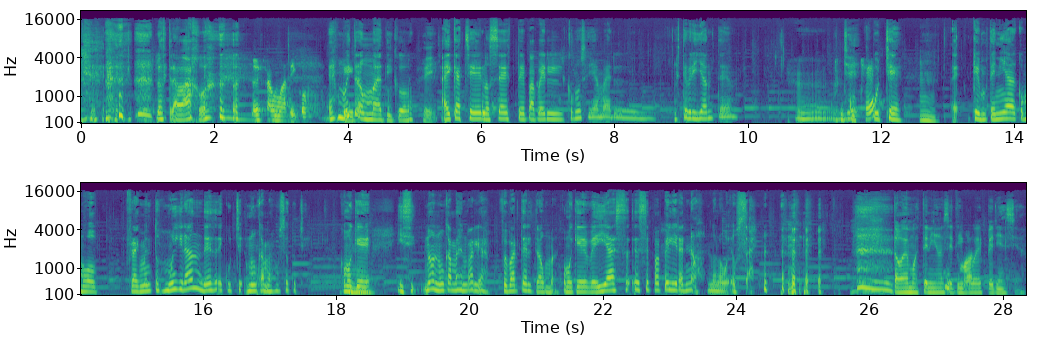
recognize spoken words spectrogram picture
los trabajos. Es traumático. Es muy Sí. traumático. Sí. Ahí caché, no sé, este papel, ¿cómo se llama el este brillante? Mm, ¿Cuché? Cuché, Mm. eh, que tenía como fragmentos muy grandes de cuché. Nunca más usé cuché. Como que, y si, no, nunca más en realidad, fue parte del trauma. Como que veías ese papel y era, no, no lo voy a usar. Todos hemos tenido ese tipo de experiencia.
